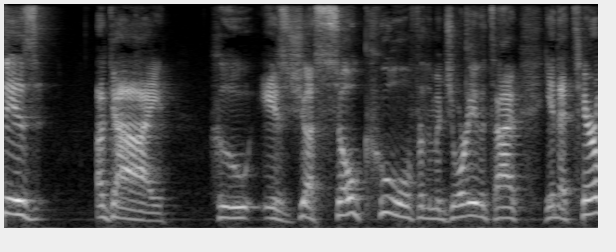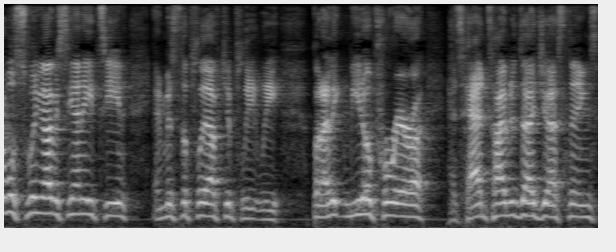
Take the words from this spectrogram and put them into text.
is a guy who is just so cool for the majority of the time. He had that terrible swing, obviously, on 18 and missed the playoff completely. But I think Mito Pereira has had time to digest things.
